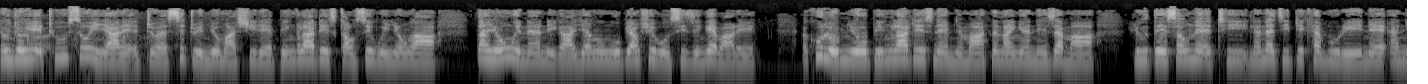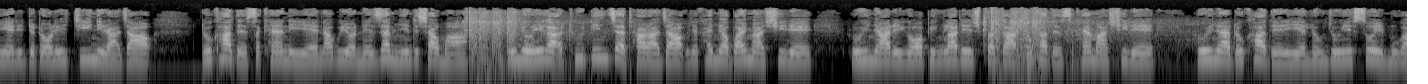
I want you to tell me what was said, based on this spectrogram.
လုံခြုံရေးအထူးစိုးရိမ်ရတဲ့အတွက်စစ်တွေမြို့မှာရှိတဲ့ဘင်္ဂလားဒေ့ရှ်ကောင်စစ်ဝင်ရုံးကတန်ယုံဝန်ထမ်းတွေကရန်ကုန်ကိုပြောင်းရွှေ့ဖို့စီစဉ်ခဲ့ပါတယ်။အခုလိုမျိုးဘင်္ဂလားဒေ့ရှ်နဲ့မြန်မာနှစ်နိုင်ငံနယ်စပ်မှာလူသေဆုံးတဲ့အထိလက်နက်ကြီးပစ်ခတ်မှုတွေနဲ့အန္တရာယ်တွေတော်တော်လေးကြီးနေတာကြောင့် ဒုက္ခသည်စခန်းတွေရဲ့နောက်ပြီးတော့နယ်စပ်မျဉ်းတစ်လျှောက်မှာ လုံခြုံရေးကအထူးတင်းကျပ်ထားတာကြောင့် ရခိုင်မြောက်ပိုင်းမှာရှိတဲ့ ရိုဟင်ဂျာတွေရော ဘင်္ဂလားဒေ့ရှ်ဘက်က ဒုက္ခသည်စခန်းမှာရှိတဲ့ ရိုဟင်ဂျာဒုက္ခသည်တွေရဲ့ လုံခြုံရေးစိုးရိမ်မှုက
